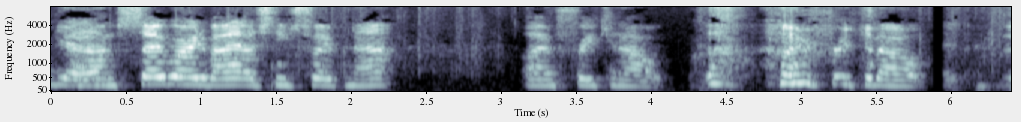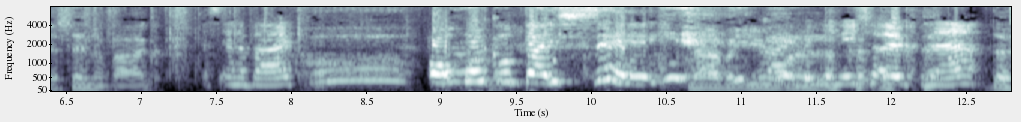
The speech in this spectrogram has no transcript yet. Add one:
Yeah. And I'm so worried about it. I just need you to open it. I'm freaking out. I'm freaking out. It's in a bag. It's in a bag. oh my god, that is sick. No, but you Right, want to you need at to the open clip, it. The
